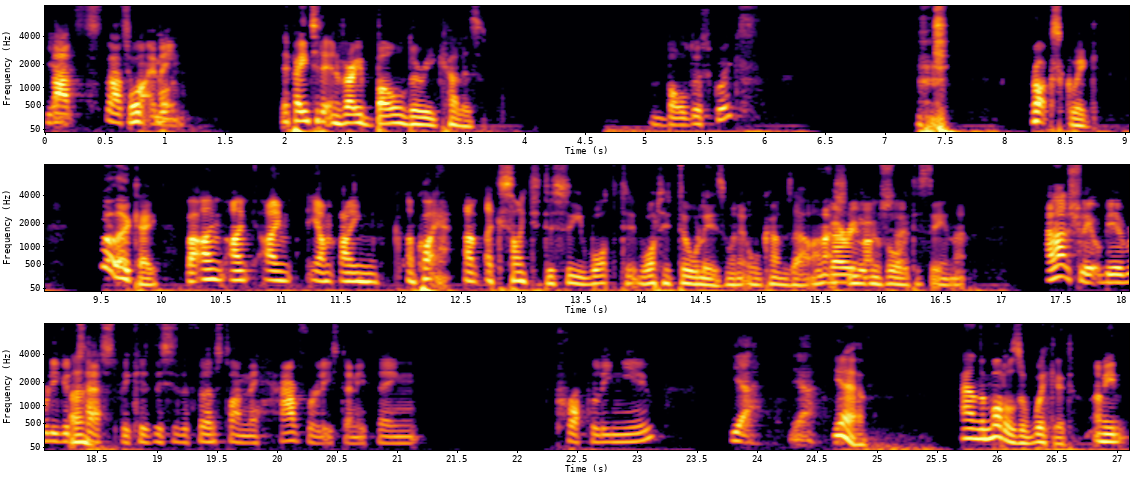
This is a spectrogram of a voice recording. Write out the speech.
Yeah. That's, that's What- what, I what- mean. They painted it in very bouldery colours. Boulder squig? Rock squig. Well, okay. But I'm, I'm, I'm, I'm, I'm, I'm quite I'm excited to see what it, what it all is when it all comes out. I'm Very actually looking much so. forward to seeing that. And actually, it would be a really good Uh. test because this is the first time they have released anything properly new. Yeah, yeah. Yeah. And the models are wicked. I mean,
